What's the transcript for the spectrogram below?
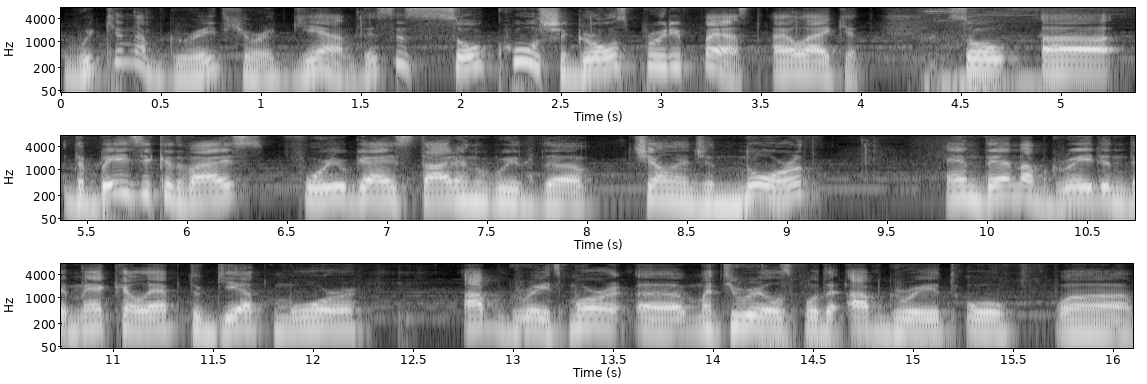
we can upgrade her again. This is so cool. She grows pretty fast. I like it. So uh, the basic advice for you guys starting with the challenge in North and then upgrading the Mecha Lab to get more upgrades, more uh, materials for the upgrade of uh,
